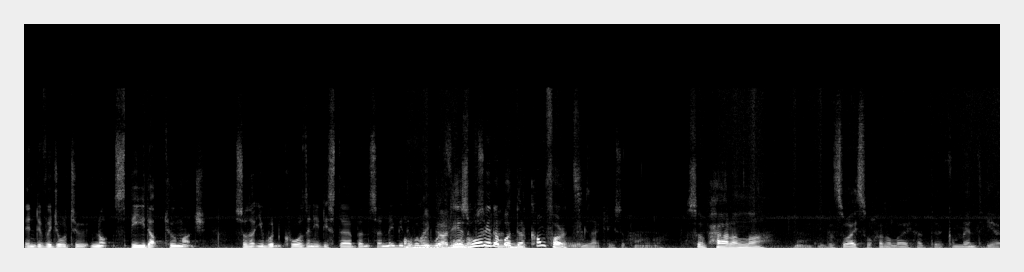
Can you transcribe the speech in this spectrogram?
individual to not speed up too much, so that you wouldn't cause any disturbance, and maybe the Oh my woman would God, fall he's off, worried about their subhanallah. comfort. Exactly, subhanallah. Subhanallah. That's why, subhanAllah, I had a comment here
